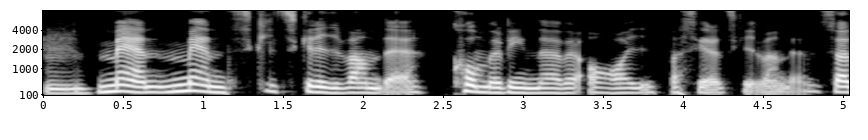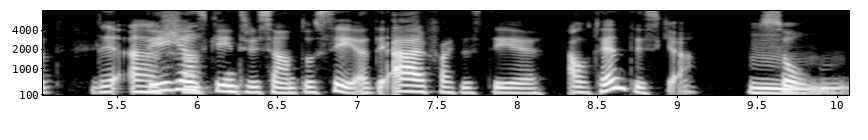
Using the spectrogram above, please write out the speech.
Mm. Men mänskligt skrivande kommer vinna över AI-baserat skrivande. Så att Det är, det är ganska intressant att se att det är faktiskt det autentiska mm. som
